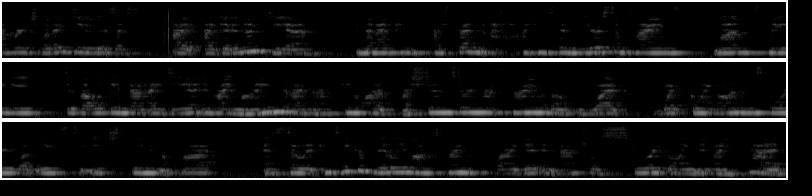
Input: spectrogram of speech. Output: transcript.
average, what I do is I, I, I get an idea, and then I can I spend I can spend years sometimes, months maybe, developing that idea in my mind. I'm asking a lot of questions during that time about what what's going on in the story, what leads to each thing in the plot. And so it can take a really long time before I get an actual story going in my head.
